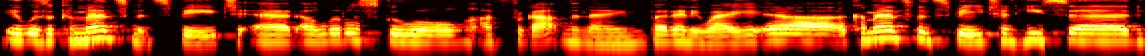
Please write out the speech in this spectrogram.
it was a commencement speech at a little school. I've forgotten the name, but anyway, uh, a commencement speech. And he said,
